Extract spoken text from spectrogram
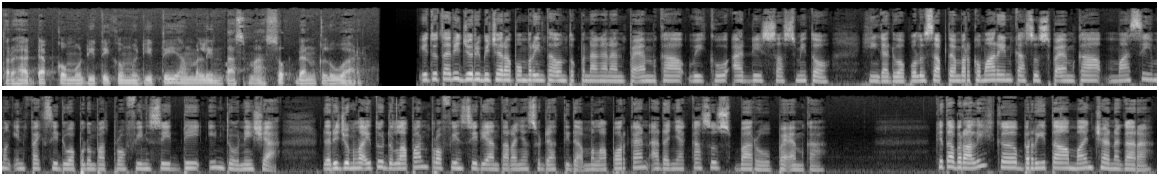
terhadap komoditi-komoditi yang melintas masuk dan keluar itu tadi juri bicara pemerintah untuk penanganan PMK Wiku Adi Sasmito. Hingga 20 September kemarin kasus PMK masih menginfeksi 24 provinsi di Indonesia. Dari jumlah itu 8 provinsi di antaranya sudah tidak melaporkan adanya kasus baru PMK. Kita beralih ke berita mancanegara.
